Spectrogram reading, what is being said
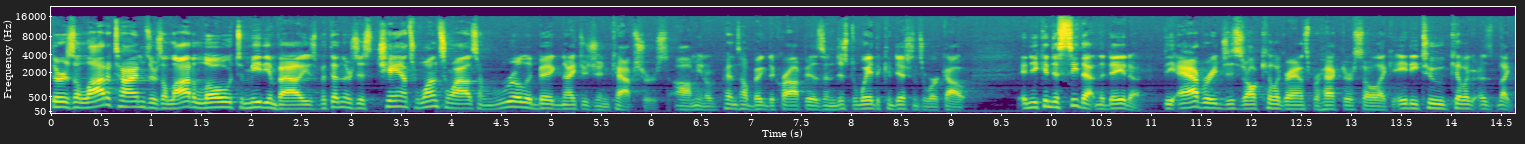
there's a lot of times there's a lot of low to medium values, but then there's this chance once in a while some really big nitrogen captures. Um, you know, depends how big the crop is and just the way the conditions work out. And you can just see that in the data. The average, these are all kilograms per hectare, so like 82 kilograms, like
